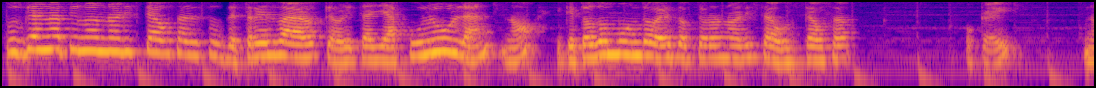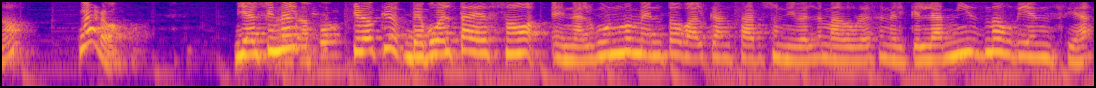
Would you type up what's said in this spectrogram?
pues gánate un honoris causa de esos de tres varos que ahorita ya pululan, ¿no? Y que todo mundo es doctor honoris causa, ok, ¿no? Claro, y al final creo que de vuelta a eso en algún momento va a alcanzar su nivel de madurez en el que la misma audiencia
